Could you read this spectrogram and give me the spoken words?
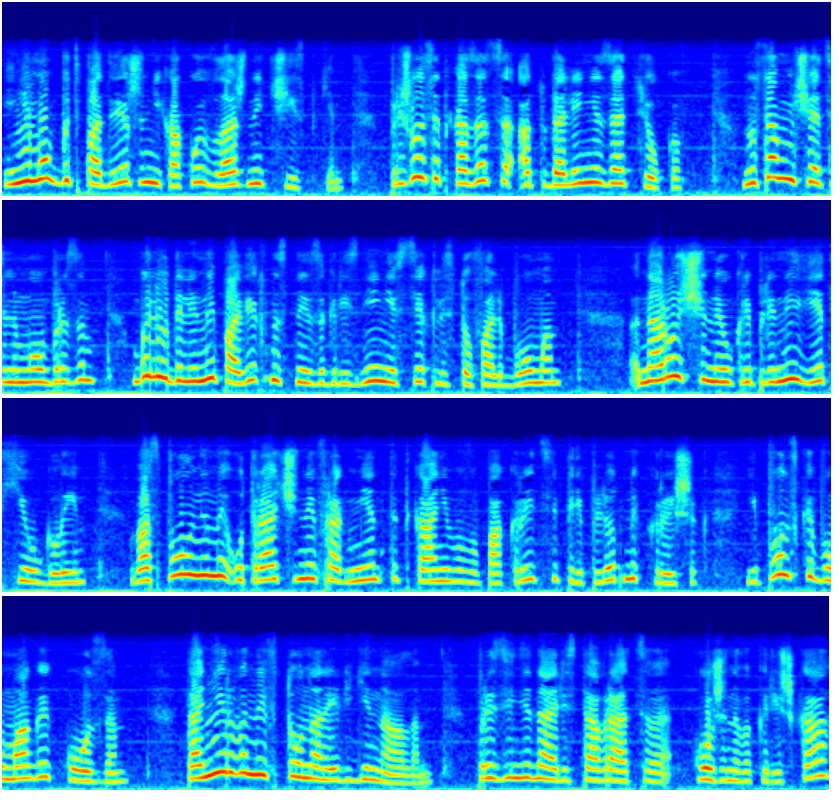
и не мог быть подвержен никакой влажной чистке. Пришлось отказаться от удаления затеков. Но самым тщательным образом были удалены поверхностные загрязнения всех листов альбома, нарощены и укреплены ветхие углы, восполнены утраченные фрагменты тканевого покрытия переплетных крышек японской бумагой коза, тонированный в тон оригинала, произведена реставрация кожаного корешка,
